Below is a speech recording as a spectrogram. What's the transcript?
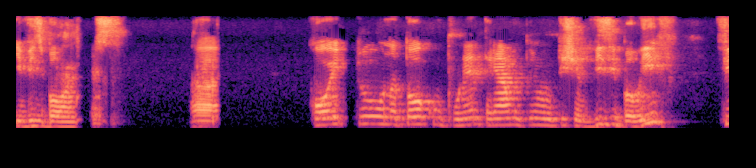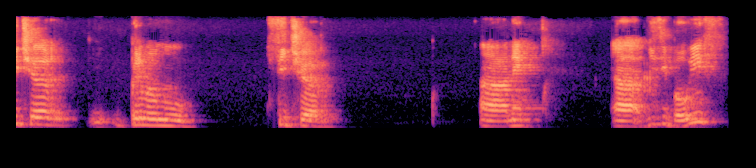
и Visible а, който на този компонент реално, примерно, пишем Visible If, feature, примерно, feature, а, не, а, Visible If,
